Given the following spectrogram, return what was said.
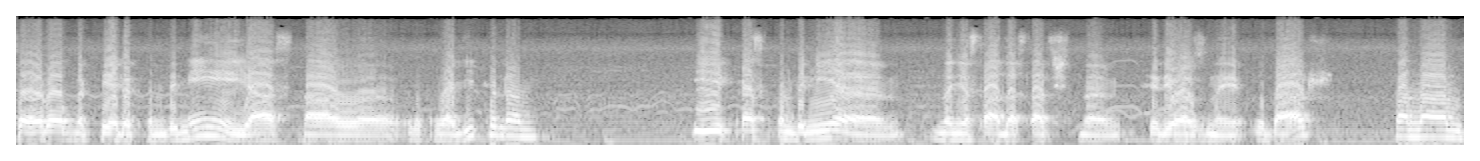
ровно перед пандемией я стал руководителем, и как раз пандемия нанесла достаточно серьезный удар по нам,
